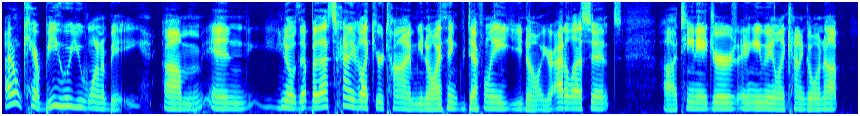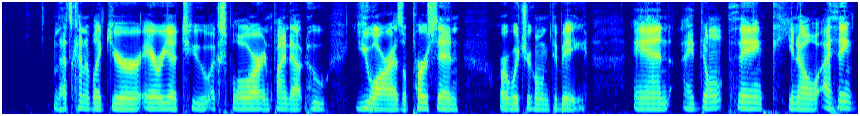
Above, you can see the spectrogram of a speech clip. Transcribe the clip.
I don't care. Be who you want to be. Um, and you know that, but that's kind of like your time. You know, I think definitely, you know, your adolescents, uh, teenagers, and even like kind of going up. That's kind of like your area to explore and find out who you are as a person or what you're going to be. And I don't think, you know, I think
